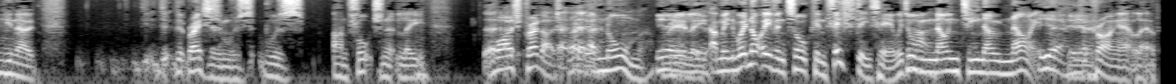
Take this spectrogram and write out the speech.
you know, th- th- that racism was was unfortunately. uh, Widespread, I a, suppose, a- a norm, Yeah, really. yeah. I mean, we're not even talking 50s here. We're talking 1909 Yeah. for Yeah. crying out loud.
